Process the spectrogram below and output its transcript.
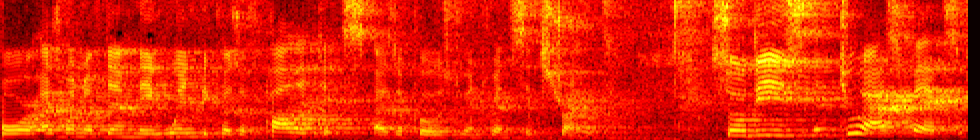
or as one of them may win because of politics as opposed to intrinsic strength. So these two aspects of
